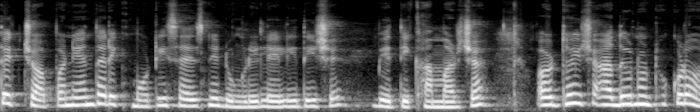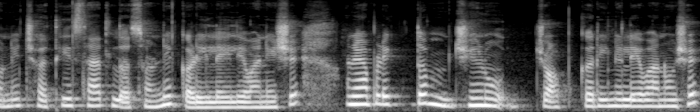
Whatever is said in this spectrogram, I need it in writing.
તો એક ચોપરની અંદર એક મોટી સાઇઝની ડુંગળી લઈ લીધી છે, બે તીખા મરચાં, અડધો ઇંચ આદુનો ટુકડો અને છથી સાત લસણની કળી લઈ લેવાની છે. અને આપણે એકદમ ઝીણું ચોપ કરીને લેવાનું છે.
